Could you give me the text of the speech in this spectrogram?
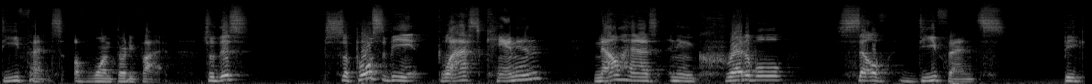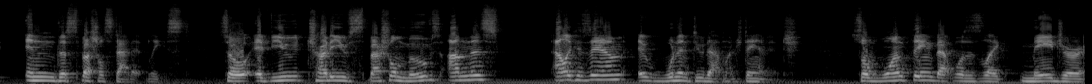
defense of 135. So this supposed to be Glass Cannon now has an incredible self defense be- in the special stat at least. So if you try to use special moves on this Alakazam, it wouldn't do that much damage. So one thing that was like major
